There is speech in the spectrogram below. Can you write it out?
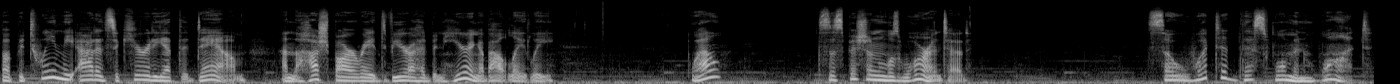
But between the added security at the dam and the hush bar raids Vera had been hearing about lately, well, suspicion was warranted. So, what did this woman want?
